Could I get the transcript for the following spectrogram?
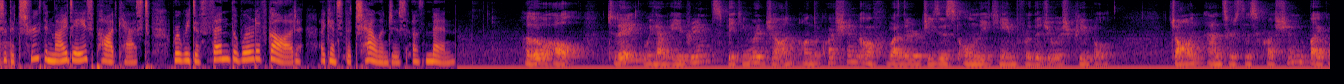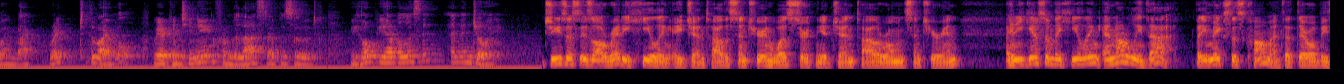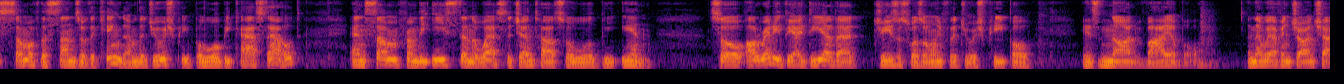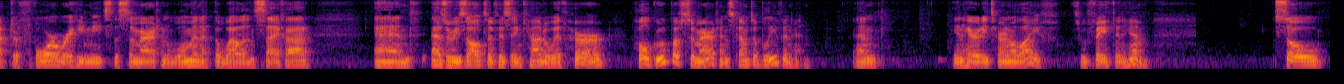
to the Truth in My Days podcast, where we defend the Word of God against the challenges of men. Hello, all. Today we have Adrian speaking with John on the question of whether Jesus only came for the Jewish people. John answers this question by going back right to the Bible. We are continuing from the last episode. We hope you have a listen and enjoy. Jesus is already healing a Gentile. The centurion was certainly a Gentile, a Roman centurion. And he gives him the healing. And not only that, but he makes this comment that there will be some of the sons of the kingdom, the Jewish people, who will be cast out, and some from the east and the west, the Gentiles, who will be in. So already the idea that Jesus was only for the Jewish people is not viable. And then we have in John chapter 4 where he meets the Samaritan woman at the well in Sychar. And as a result of his encounter with her, whole group of Samaritans come to believe in him and inherit eternal life through faith in him. So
